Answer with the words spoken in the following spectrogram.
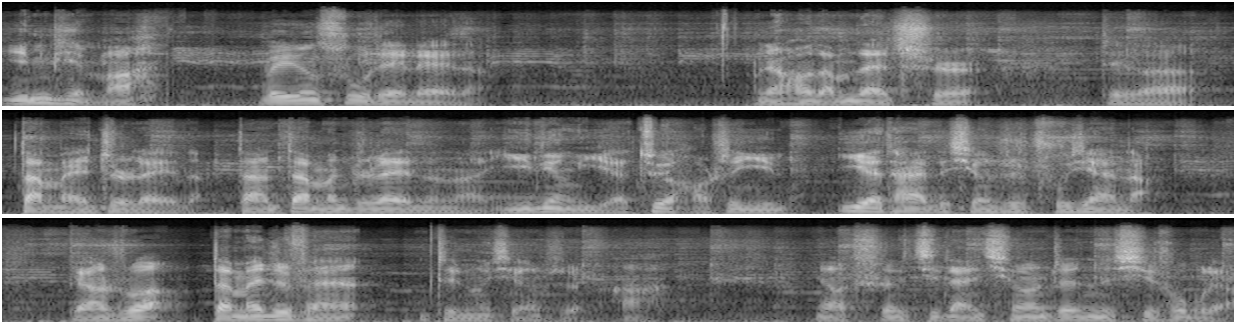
饮品嘛，维生素这类的，然后咱们再吃这个蛋白质类的，但蛋白质类的呢，一定也最好是以液态的形式出现的，比方说蛋白质粉这种形式啊，你要吃鸡蛋清真的吸收不了。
